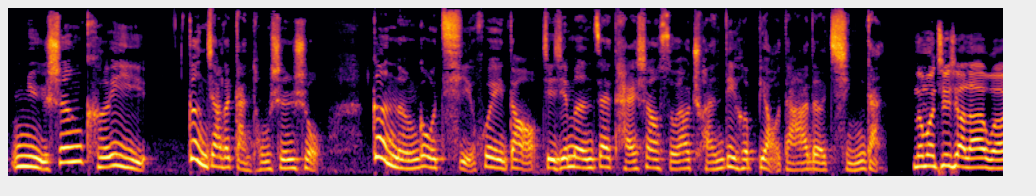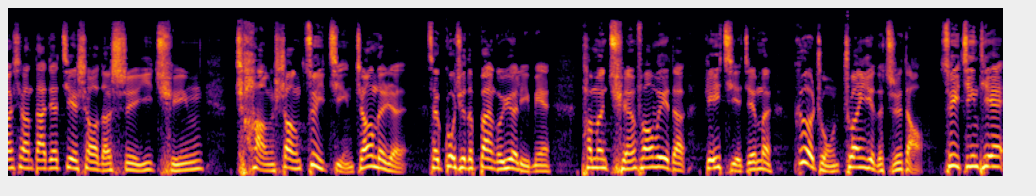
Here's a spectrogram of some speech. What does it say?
女生可以更加的感同身受，更能够体会到姐姐们在台上所要传递和表达的情感。那么接下来我要向大家介绍的是一群场上最紧张的人，在过去的半个月里面，他们全方位的给姐姐们各种专业的指导，所以今天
